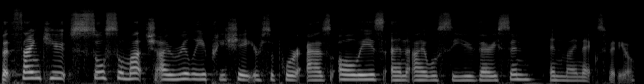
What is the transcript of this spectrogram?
But thank you so, so much. I really appreciate your support as always, and I will see you very soon in my next video.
